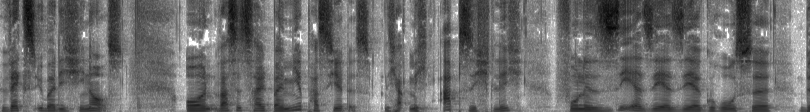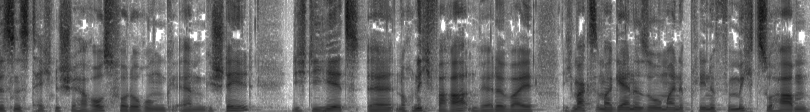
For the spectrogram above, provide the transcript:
wächst über dich hinaus. Und was jetzt halt bei mir passiert ist, ich habe mich absichtlich vor eine sehr, sehr, sehr große businesstechnische Herausforderung ähm, gestellt, die ich dir hier jetzt äh, noch nicht verraten werde, weil ich mag es immer gerne so, meine Pläne für mich zu haben.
